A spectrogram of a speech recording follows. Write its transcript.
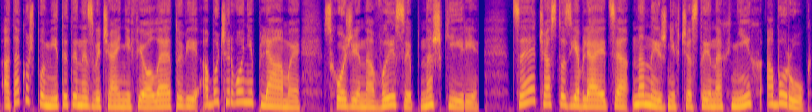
а також помітити незвичайні фіолетові або червоні плями, схожі на висип на шкірі. Це часто з'являється на нижніх частинах ніг або рук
